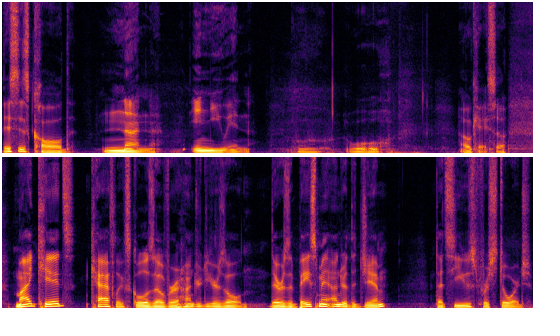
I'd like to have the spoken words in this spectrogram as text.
This is called Nun. N U N. Ooh. Okay, so my kid's Catholic school is over 100 years old. There is a basement under the gym that's used for storage.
